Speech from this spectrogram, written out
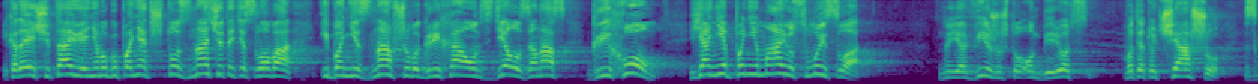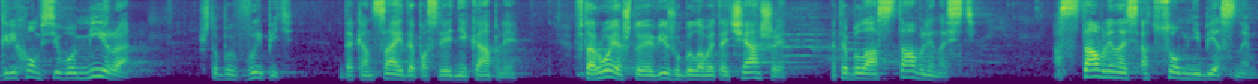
И когда я читаю, я не могу понять, что значат эти слова, ибо не знавшего греха Он сделал за нас грехом, я не понимаю смысла, но я вижу, что он берет вот эту чашу с грехом всего мира, чтобы выпить до конца и до последней капли. Второе, что я вижу было в этой чаше, это была оставленность. Оставленность Отцом Небесным.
